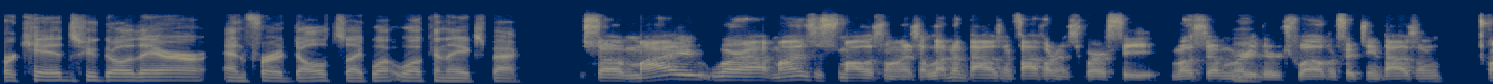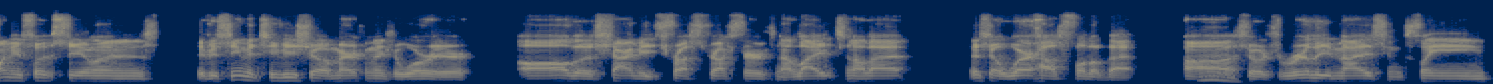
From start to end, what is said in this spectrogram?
for kids who go there and for adults? Like, what what can they expect? So my where I- mine's the smallest one. It's eleven thousand five hundred square feet. Most of them are Mm. either twelve or fifteen thousand. Twenty foot ceilings. If you've seen the TV show American Ninja Warrior, all the shiny truss structures and the lights and all that, it's a warehouse full of that. Uh, Mm. So it's really nice and clean.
